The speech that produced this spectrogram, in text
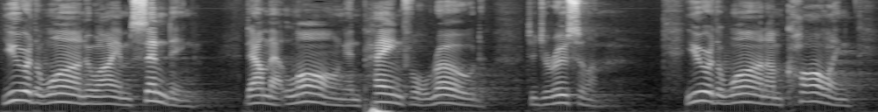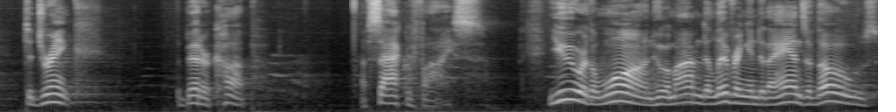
You are the one who I am sending down that long and painful road to Jerusalem. You are the one I'm calling to drink the bitter cup of sacrifice. You are the one whom I'm delivering into the hands of those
